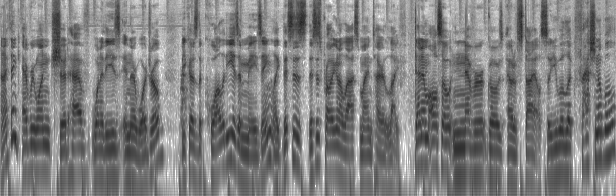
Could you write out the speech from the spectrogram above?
and I think everyone should have one of these in their wardrobe because the quality is amazing. Like this is this is probably gonna last my entire life. Denim also never goes out of style so you will look fashionable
